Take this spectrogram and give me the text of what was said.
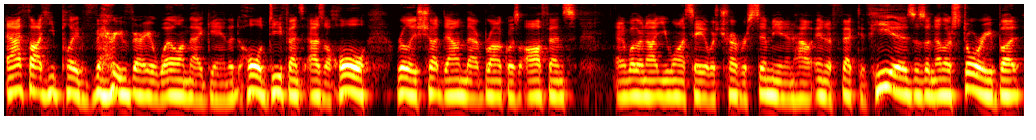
And I thought he played very, very well in that game. The whole defense as a whole really shut down that Broncos offense. And whether or not you want to say it was Trevor Siemian and how ineffective he is is another story. But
